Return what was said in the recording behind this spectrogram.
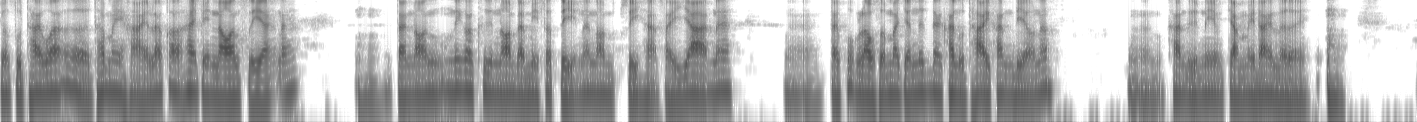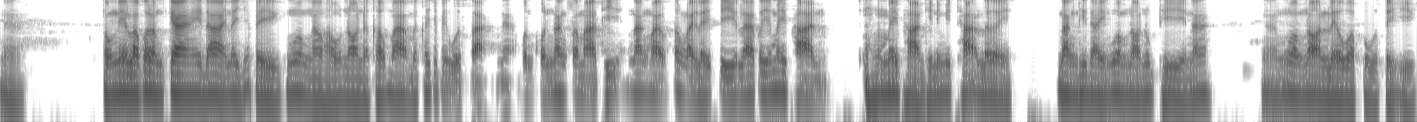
จนสุดท้ายว่า เออ ถ้าไม่หายแล้วก็ให้ไปนอนเสียนะแต่นอนนี่ก็คือนอนแบบมีสตินะนอนสีหาใส่ญาตินะแต่พวกเราสามารถจะนึกได้ขั้นสุดท้ายขั้นเดียวนะขั้นอื่นนี่จำไม่ได้เลยนะ ตรงนี้เราก็ต้องแก้ให้ได้นะอย่าไปง่วงเหงาเหานอนเขามากมันก็จะเป็นอุปสรรคเนี่ยบางคนนั่งสมาธินั่งมาต้องหลายหลายปีแล้วก็ยังไม่ผ่าน ไม่ผ่านที่นิมิตะเลย นั่งที่ใดง่วงนอนทุกทีนะง่วงนอนเร็วกว่าปกติอีก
